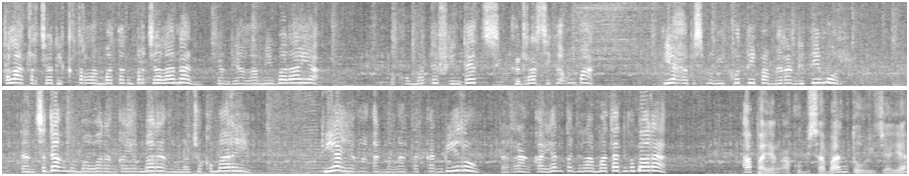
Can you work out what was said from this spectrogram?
Telah terjadi keterlambatan perjalanan yang dialami Baraya. Lokomotif vintage generasi keempat. Dia habis mengikuti pameran di timur dan sedang membawa rangkaian barang menuju kemari. Dia yang akan mengantarkan biru dan rangkaian penyelamatan ke barat. Apa yang aku bisa bantu, Wijaya?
